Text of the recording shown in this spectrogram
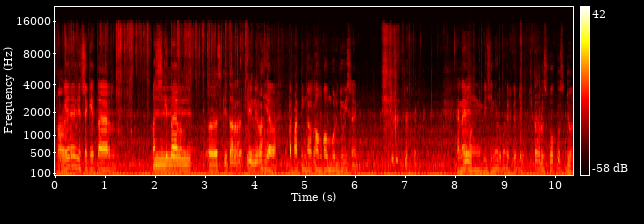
Tahu, Mungkin ini di sekitar masih Di, sekitar eh, sekitar inilah. iyalah tempat tinggal kaum kaum burjuis lah ini. Karena emang di sini rumah gede-gede. Kita harus fokus, John.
